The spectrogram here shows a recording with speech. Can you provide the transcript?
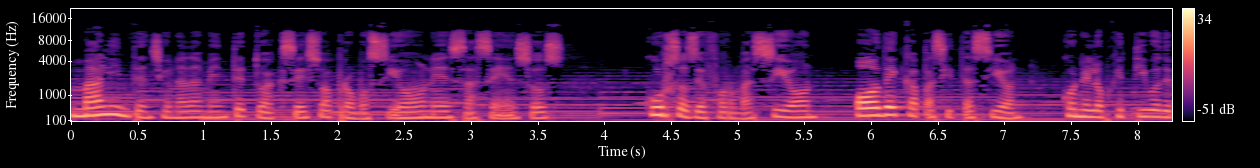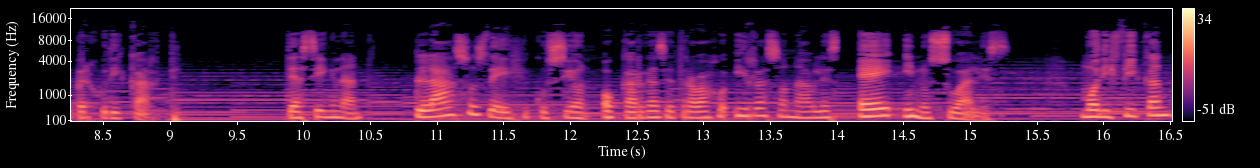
malintencionadamente tu acceso a promociones, ascensos, cursos de formación o de capacitación con el objetivo de perjudicarte. Te asignan plazos de ejecución o cargas de trabajo irrazonables e inusuales. Modifican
